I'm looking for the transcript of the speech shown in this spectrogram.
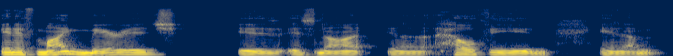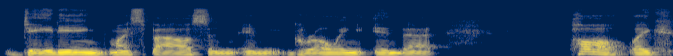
and if my marriage is is not uh, healthy and and I'm dating my spouse and and growing in that Paul like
